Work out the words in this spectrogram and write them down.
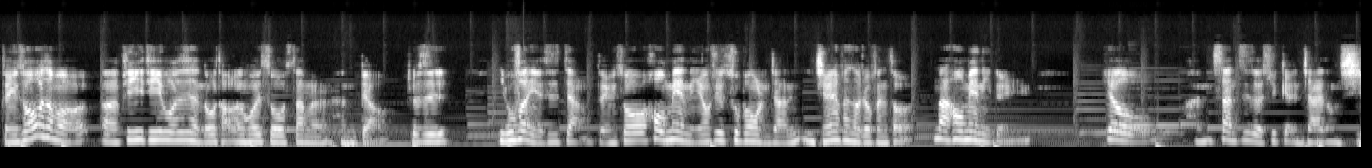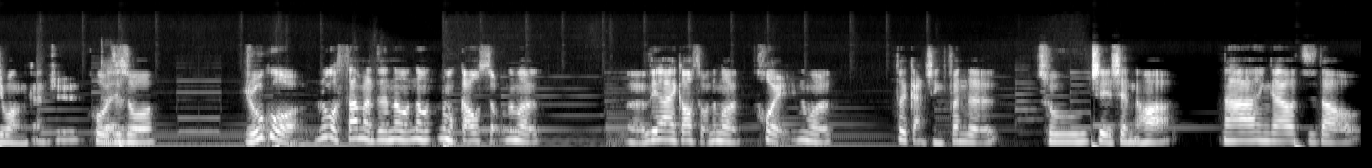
等于说，为什么呃 PPT 或者是很多讨论会说 Summer 很屌，就是一部分也是这样。等于说后面你又去触碰人家，你前面分手就分手了，那后面你等于又很擅自的去给人家一种希望的感觉，或者是说，如果如果 Summer 真的那么那么那么高手，那么呃恋爱高手，那么会，那么对感情分得出界限的话，那他应该要知道，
